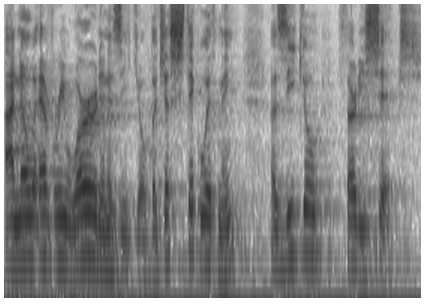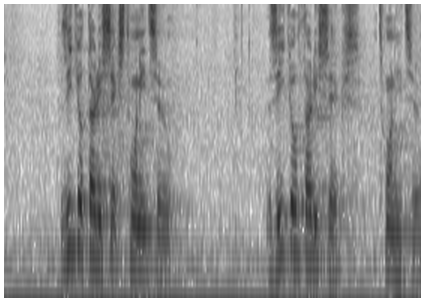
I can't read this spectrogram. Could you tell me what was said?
I know every word in Ezekiel, but just stick with me. Ezekiel 36. Ezekiel 36, 22. Ezekiel 36, 22.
